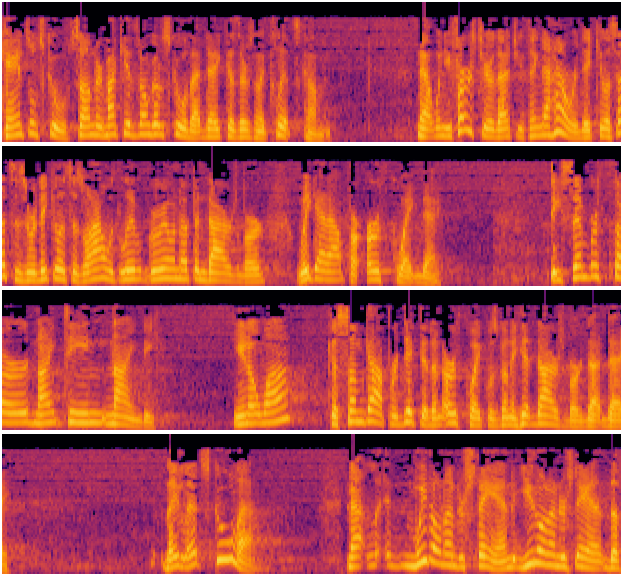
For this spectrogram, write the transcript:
Canceled school. Sumner, my kids don't go to school that day because there's an eclipse coming. Now, when you first hear that, you think, now how ridiculous? That's as ridiculous as when I was living, growing up in Dyersburg. We got out for Earthquake Day. December 3rd, 1990. You know why? Because some guy predicted an earthquake was going to hit Dyersburg that day. They let school out. Now, we don't understand, you don't understand the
